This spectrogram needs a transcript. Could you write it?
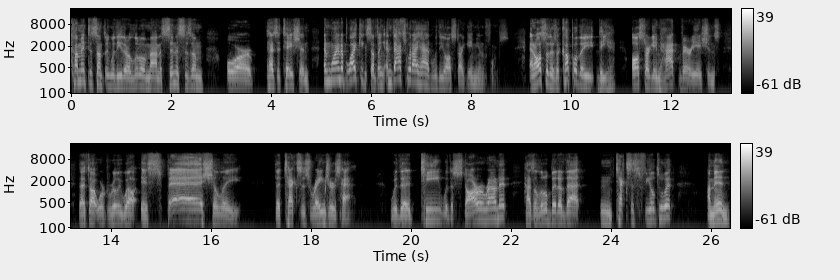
come into something with either a little amount of cynicism or hesitation and wind up liking something. And that's what I had with the All Star game uniforms. And also, there's a couple of the, the All Star game hat variations that I thought worked really well, especially the Texas Rangers hat with the T with a star around it, has a little bit of that mm, Texas feel to it. I'm in.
